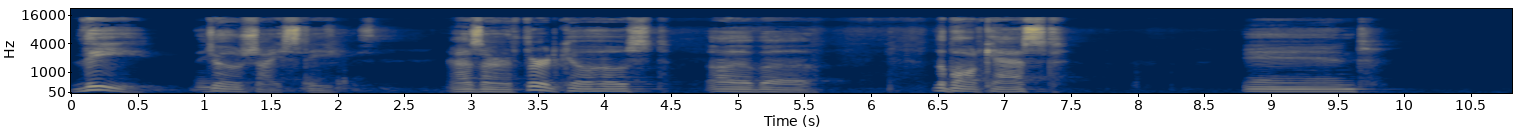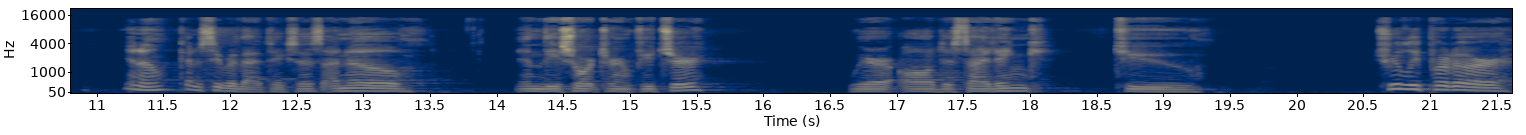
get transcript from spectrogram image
the, Joe Shiesty, as our third co-host of uh, the podcast, and you know, kind of see where that takes us. I know in the short-term future, we're all deciding to truly put our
